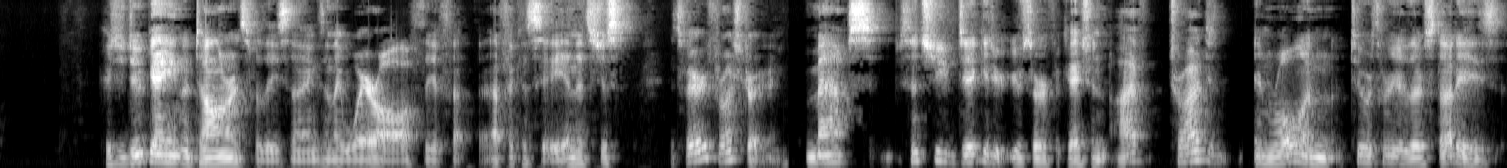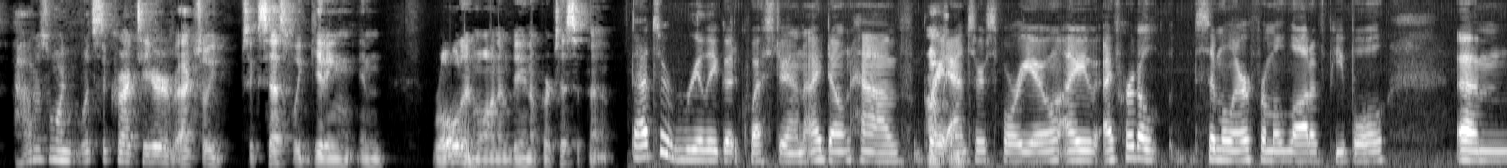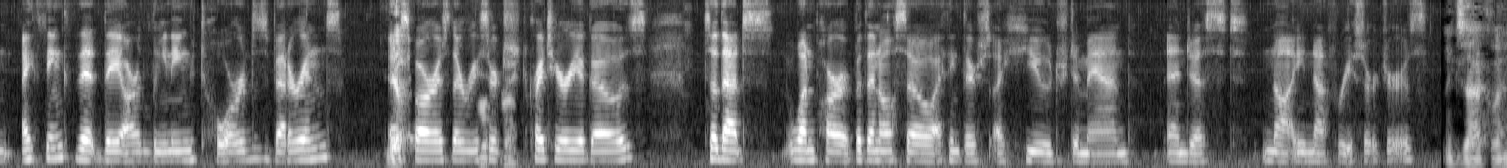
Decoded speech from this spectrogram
Because you do gain a tolerance for these things, and they wear off the effe- efficacy, and it's just it's very frustrating. MAPS. Since you did get your, your certification, I've tried to enroll in two or three of their studies. How does one? What's the criteria of actually successfully getting enrolled in one and being a participant? That's a really good question. I don't have great Okay. answers for you. I I've heard a similar from a lot of people. Um, I think that they are leaning towards veterans as far as their research Okay. criteria goes. So that's one part, but then also I think there's a huge demand and just not enough researchers. Exactly.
